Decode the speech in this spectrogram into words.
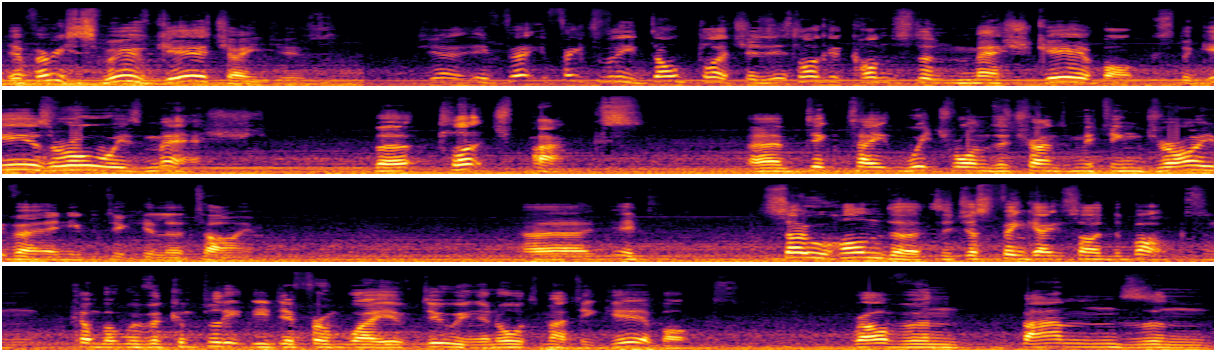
Yeah, very smooth gear changes. Yeah, effectively dog clutches, it's like a constant mesh gearbox. The gears are always meshed, but clutch packs uh, dictate which ones are transmitting drive at any particular time. Uh, it's so Honda to just think outside the box and come up with a completely different way of doing an automatic gearbox rather than bands and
